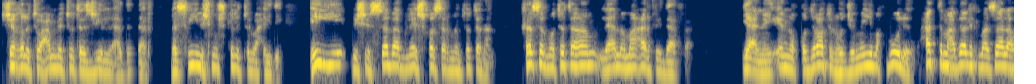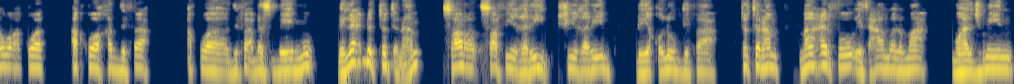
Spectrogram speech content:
شغلته وعملته تسجيل الأهداف. بس هي مش مشكلته الوحيدة. هي مش السبب ليش خسر من توتنهام. خسر من توتنهام لأنه ما عرف يدافع. يعني إنه قدراته الهجومية مقبولة. حتى مع ذلك ما زال هو أقوى أقوى خط دفاع أقوى دفاع. بس بلعبة توتنهام صار صار في غريب شيء غريب بقلوب دفاع توتنهام. ما عرفوا يتعاملوا مع مهاجمين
